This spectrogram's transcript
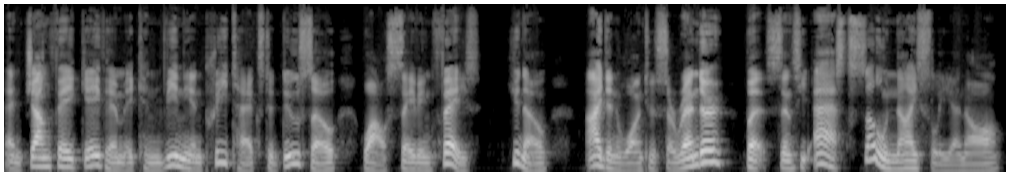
and Zhang Fei gave him a convenient pretext to do so while saving face. You know, I didn't want to surrender, but since he asked so nicely and all.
